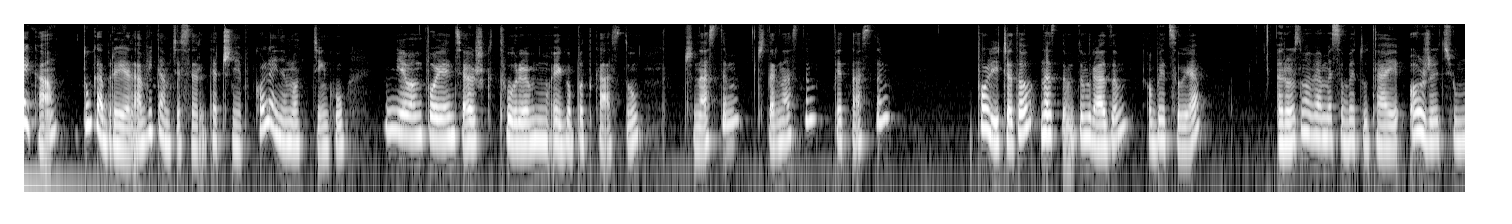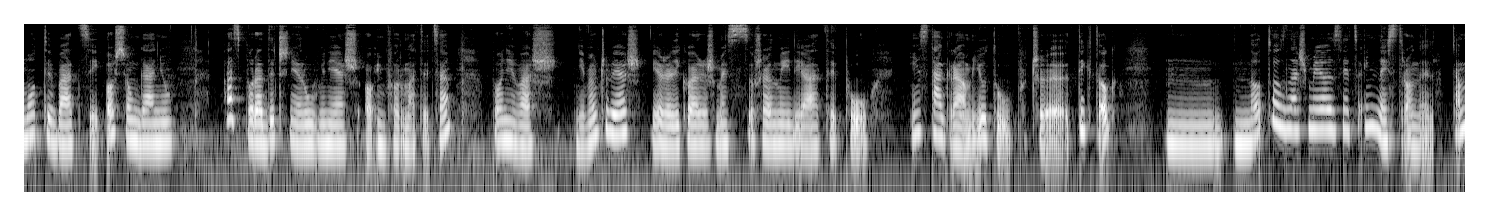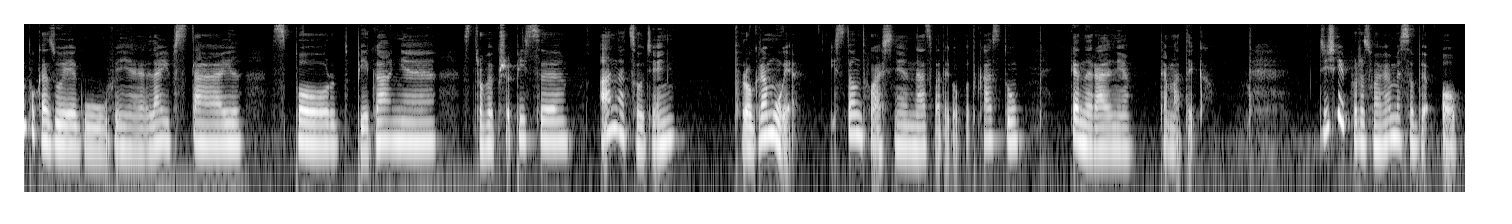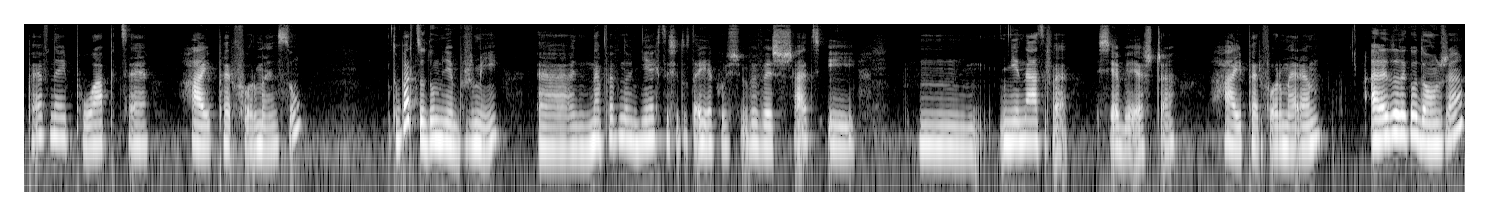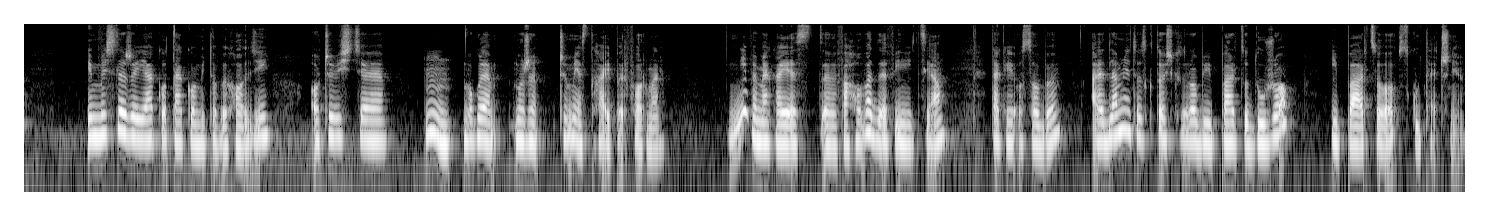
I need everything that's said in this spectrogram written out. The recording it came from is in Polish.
Hejka, tu Gabriela, witam Cię serdecznie w kolejnym odcinku. Nie mam pojęcia już którym mojego podcastu. 13, 14, 15? Policzę to następnym razem, obiecuję. Rozmawiamy sobie tutaj o życiu, motywacji, osiąganiu, a sporadycznie również o informatyce, ponieważ nie wiem, czy wiesz, jeżeli kojarzysz mnie z social media typu Instagram, YouTube czy TikTok, mm, no to znasz mnie z nieco innej strony. Tam pokazuję głównie lifestyle, sport, bieganie, zdrowe przepisy, a na co dzień programuję. I stąd właśnie nazwa tego podcastu, generalnie tematyka. Dzisiaj porozmawiamy sobie o pewnej pułapce high performance'u, to bardzo dumnie brzmi. E, na pewno nie chcę się tutaj jakoś wywyższać i mm, nie nazwę siebie jeszcze high performerem, ale do tego dążę i myślę, że jako tako mi to wychodzi. Oczywiście, mm, w ogóle, może czym jest high performer? Nie wiem, jaka jest e, fachowa definicja takiej osoby, ale dla mnie to jest ktoś, kto robi bardzo dużo i bardzo skutecznie.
